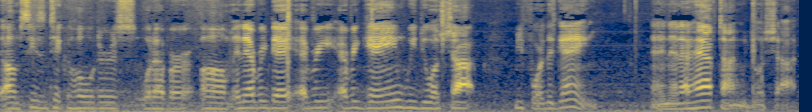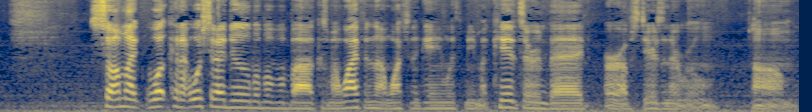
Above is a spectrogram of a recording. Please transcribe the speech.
um, season ticket holders, whatever. Um, and every day, every every game, we do a shot before the game, and then at halftime we do a shot. So I'm like, what can I? What should I do? Blah blah blah blah. Because my wife is not watching the game with me. My kids are in bed or upstairs in their room. Um,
